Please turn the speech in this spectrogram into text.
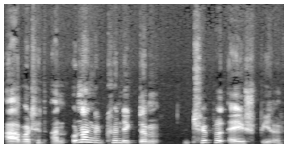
arbeitet an unangekündigtem AAA-Spiel.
